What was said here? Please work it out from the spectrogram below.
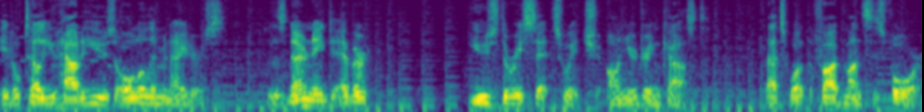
it'll tell you how to use all emulators. So there's no need to ever use the reset switch on your Dreamcast. That's what the five months is for.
